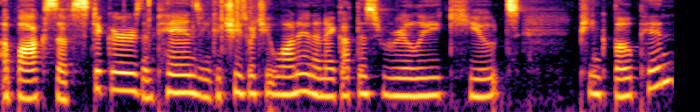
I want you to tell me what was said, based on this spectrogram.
a box of stickers and pins, and you could choose what you wanted. And I got this really cute pink bow pin.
